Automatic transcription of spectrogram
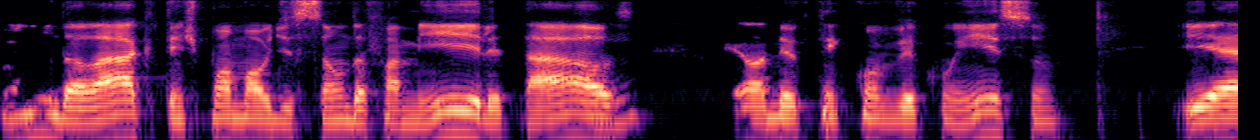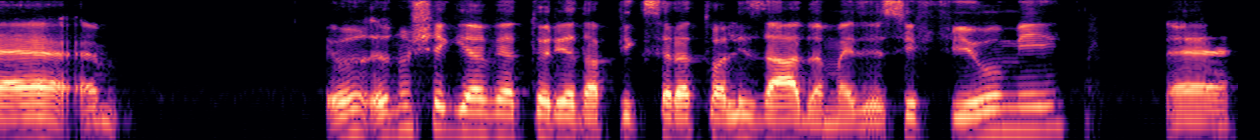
Panda lá, que tem tipo uma maldição da família e tal. Sim. Ela meio que tem que conviver com isso. E é, é eu, eu não cheguei a ver a teoria da Pixar atualizada, mas esse filme. É, não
